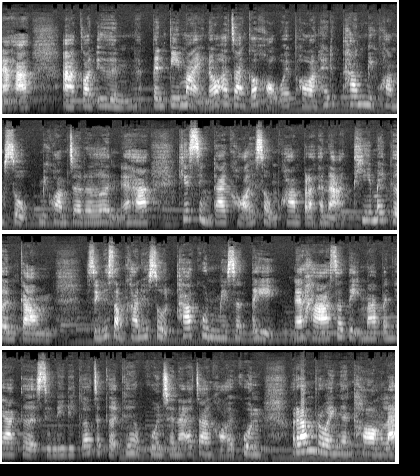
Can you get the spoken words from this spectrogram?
นะคะะก่อนอื่นเป็นปีใหม่เนาะอาจารย์ก็ขออวยพรให้ทุกท่านมีความสุขมีความเจริญนะคะ คิดสิ่งใดขอให้สมความปรารถนาที่ไม่เกินกรรม สิ่งที่สำคัญที่สุดถ้าคุณมีสตินะคะ สติมาปัญญาเกิดสิ่งดีๆก็จะเกิดขึ้นกับคุณฉะนั้นอาจารย์ขอให้คุณ ร่ำรวยเงินทอง และ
